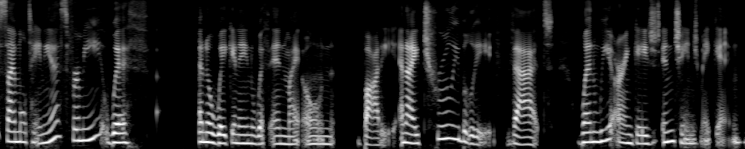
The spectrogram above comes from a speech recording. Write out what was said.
of simultaneous for me with an awakening within my own body. And I truly believe that when we are engaged in change making,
